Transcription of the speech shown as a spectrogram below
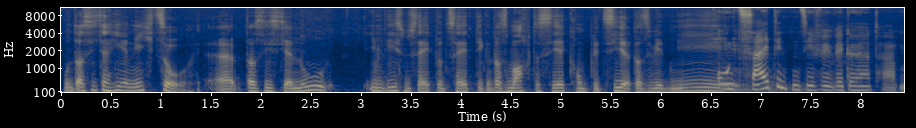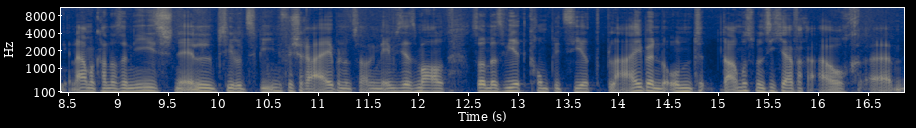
Und das ist ja hier nicht so. Äh, das ist ja nur in diesem Set und Setting. Und das macht es sehr kompliziert. Das wird nie und zeitintensiv, wie wir gehört haben. Genau, man kann also nie schnell Psilocybin verschreiben und sagen, nehmen Sie das mal, sondern es wird kompliziert bleiben. Und da muss man sich einfach auch ähm,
